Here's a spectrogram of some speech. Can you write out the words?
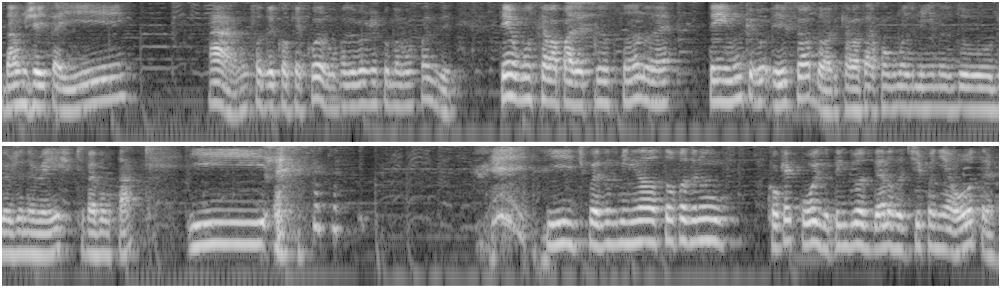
Dá um jeito aí. Ah, vamos fazer qualquer coisa? Vamos fazer qualquer coisa, mas vamos fazer. Tem alguns que ela aparece dançando, né? Tem um que eu, esse eu adoro, que ela tá com algumas meninas do Girl Generation, que vai voltar. E. e, tipo, essas meninas elas estão fazendo qualquer coisa. Tem duas delas, a Tiffany e a outra,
